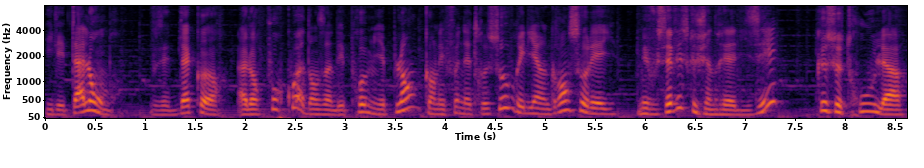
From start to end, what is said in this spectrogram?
Il est à l'ombre. Vous êtes d'accord? Alors pourquoi dans un des premiers plans, quand les fenêtres s'ouvrent, il y a un grand soleil? Mais vous savez ce que je viens de réaliser? Que ce trou là,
